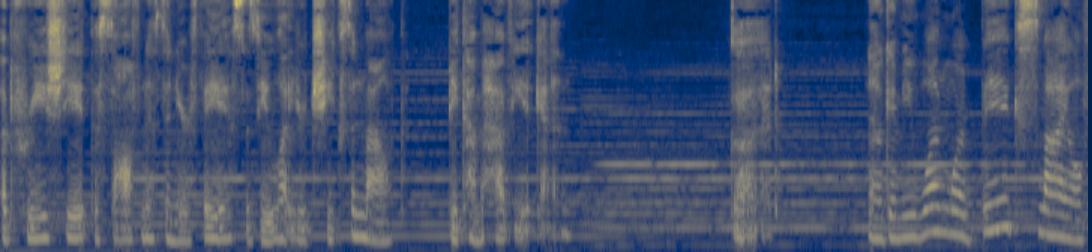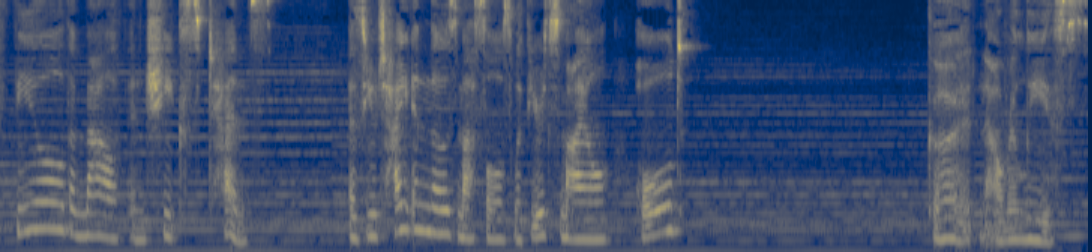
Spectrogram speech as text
Appreciate the softness in your face as you let your cheeks and mouth become heavy again. Good. Now give me one more big smile. Feel the mouth and cheeks tense. As you tighten those muscles with your smile, hold. Good. Now release.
